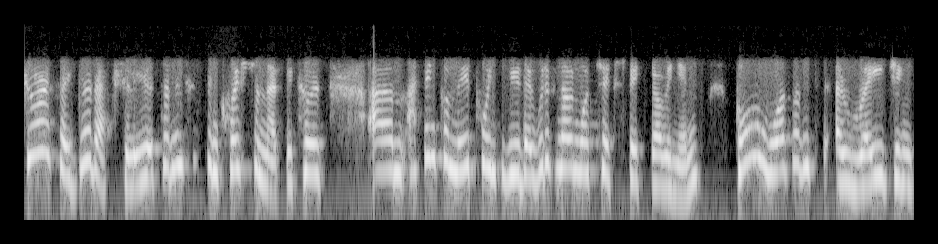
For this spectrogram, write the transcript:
sure if they did actually. It's an interesting question that because um, I think from their point of view they would have known what to expect going in. Galle wasn't a raging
